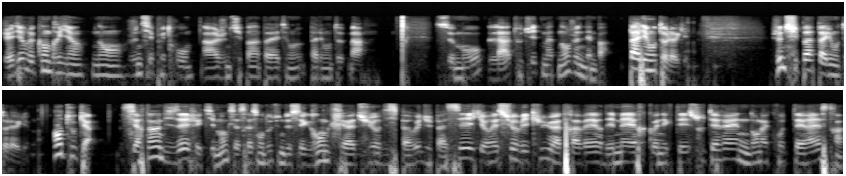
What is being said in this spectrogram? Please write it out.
J'allais dire le Cambrien. Non, je ne sais plus trop. Ah, je ne suis pas un paléontologue. Bah, ce mot, là, tout de suite, maintenant, je ne l'aime pas. Paléontologue. Je ne suis pas paléontologue. En tout cas, Certains disaient effectivement que ce serait sans doute une de ces grandes créatures disparues du passé qui aurait survécu à travers des mers connectées souterraines dans la croûte terrestre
